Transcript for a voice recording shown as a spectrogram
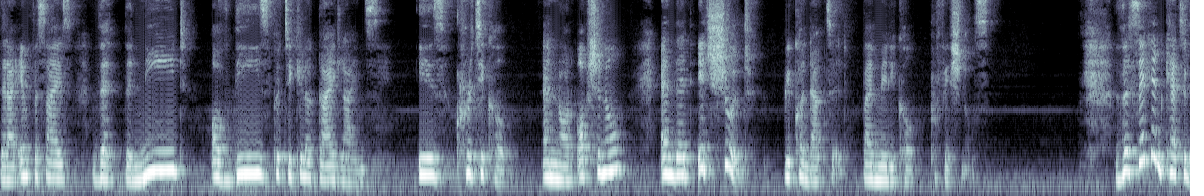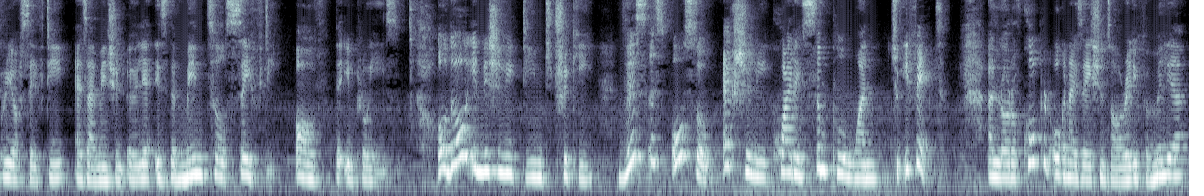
that I emphasize that the need of these particular guidelines is critical and not optional, and that it should be conducted by medical professionals. The second category of safety, as I mentioned earlier, is the mental safety of the employees. Although initially deemed tricky, this is also actually quite a simple one to effect. A lot of corporate organizations are already familiar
